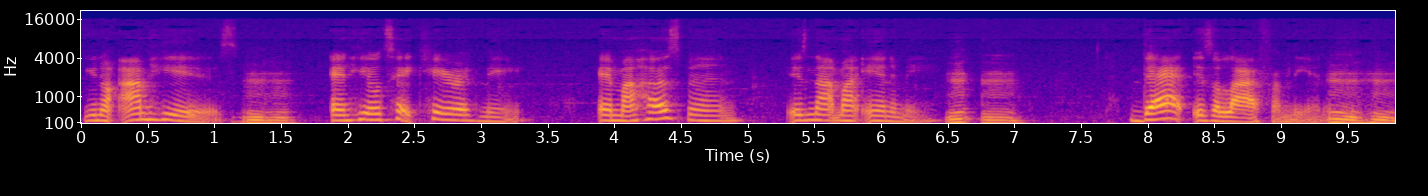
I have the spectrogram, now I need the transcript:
You know, I'm His, Mm-hmm. and He'll take care of me. And my husband is not my enemy. Mm-mm. That is a lie from the enemy. Mm-hmm.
